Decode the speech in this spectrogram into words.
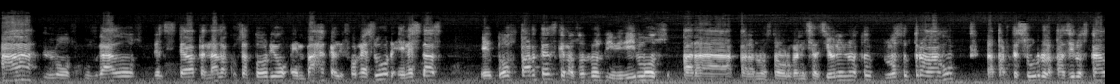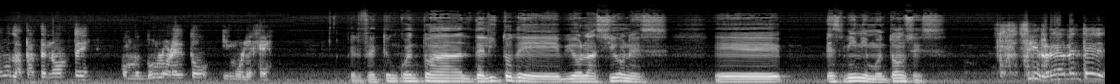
a los juzgados del sistema penal acusatorio en Baja California Sur, en estas eh, dos partes que nosotros dividimos para, para nuestra organización y nuestro, nuestro trabajo, la parte sur, La Paz y Los Cabos, la parte norte, como Loreto y Mulegé. Perfecto. En cuanto al delito de violaciones, eh, es mínimo entonces. Sí, realmente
